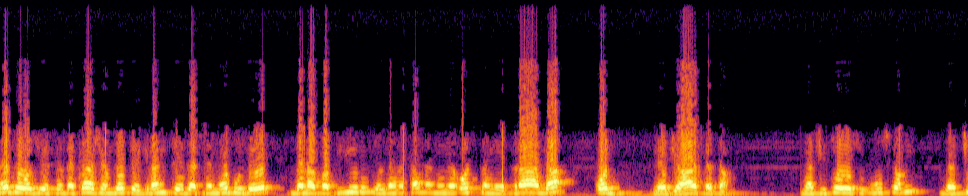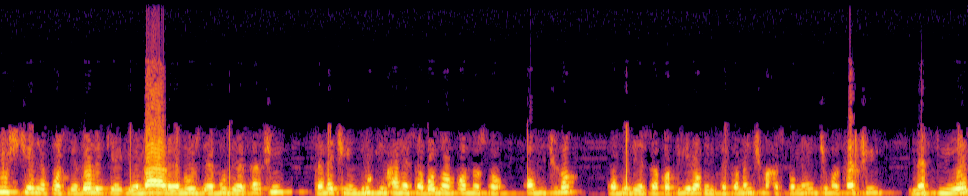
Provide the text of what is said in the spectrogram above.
ne dođe se da kažem do te granice da se ne bude da na papiru ili da na kamenu ne ostane traga od neđaseta. Znači to su uslovi da čišćenje poslije velike i male nužde bude sačin sa nečim drugim, a ne sa vodnom, odnosno obično, da bude sa papirom ili sa kamenčima, a spomenut ćemo sačin ne smije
